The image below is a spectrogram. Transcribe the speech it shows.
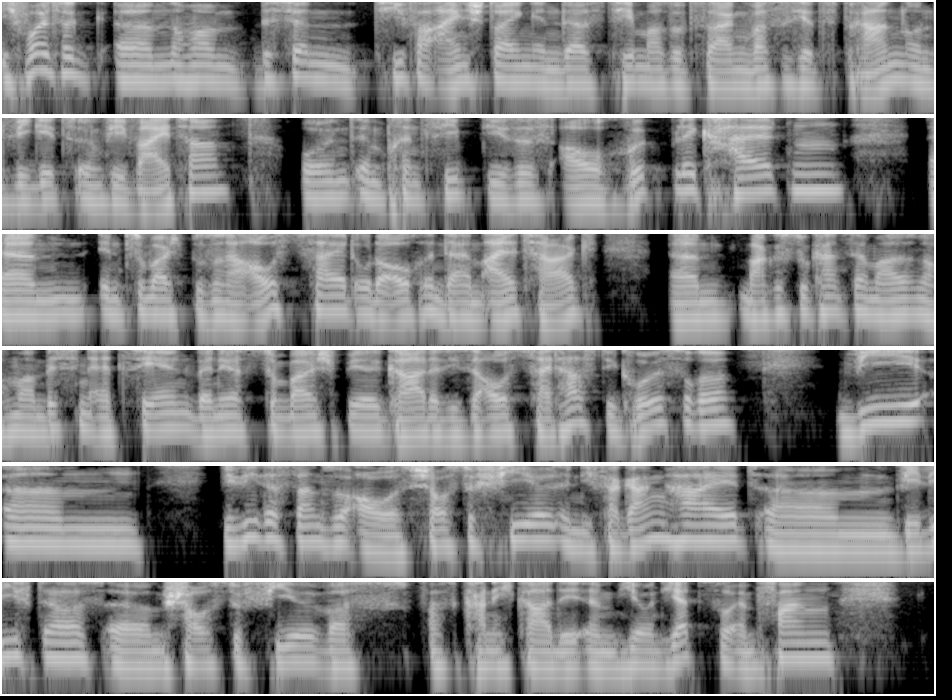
Ich wollte ähm, noch mal ein bisschen tiefer einsteigen in das Thema sozusagen, was ist jetzt dran und wie geht's irgendwie weiter? Und im Prinzip dieses auch Rückblick halten, ähm, in zum Beispiel so einer Auszeit oder auch in deinem Alltag. Ähm, Markus, du kannst ja mal noch mal ein bisschen erzählen, wenn du jetzt zum Beispiel gerade diese Auszeit hast, die größere, wie, ähm, wie sieht das dann so aus? Schaust du viel in die Vergangenheit? Ähm, wie lief das? Ähm, schaust du viel, was, was kann ich gerade im Hier und Jetzt so empfangen?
